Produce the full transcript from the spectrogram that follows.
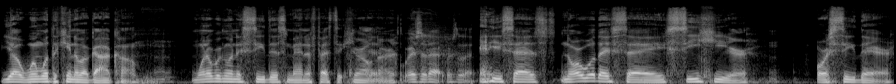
Yo, when will the kingdom of God come? Mm. When are we going to see this manifested here on earth? Where's it at? Where's it at? And he says, Nor will they say, See here mm. or see there.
